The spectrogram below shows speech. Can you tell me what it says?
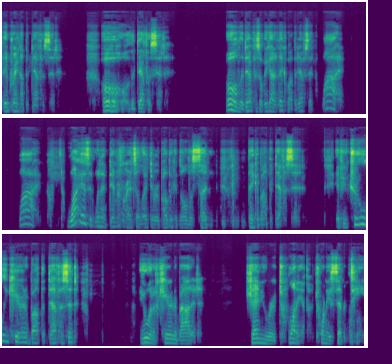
they bring up the deficit. Oh, the deficit. Oh, the deficit. We got to think about the deficit. Why? Why? Why is it when a Democrats elect elected Republicans all of a sudden think about the deficit? If you truly cared about the deficit, you would have cared about it January 20th, 2017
